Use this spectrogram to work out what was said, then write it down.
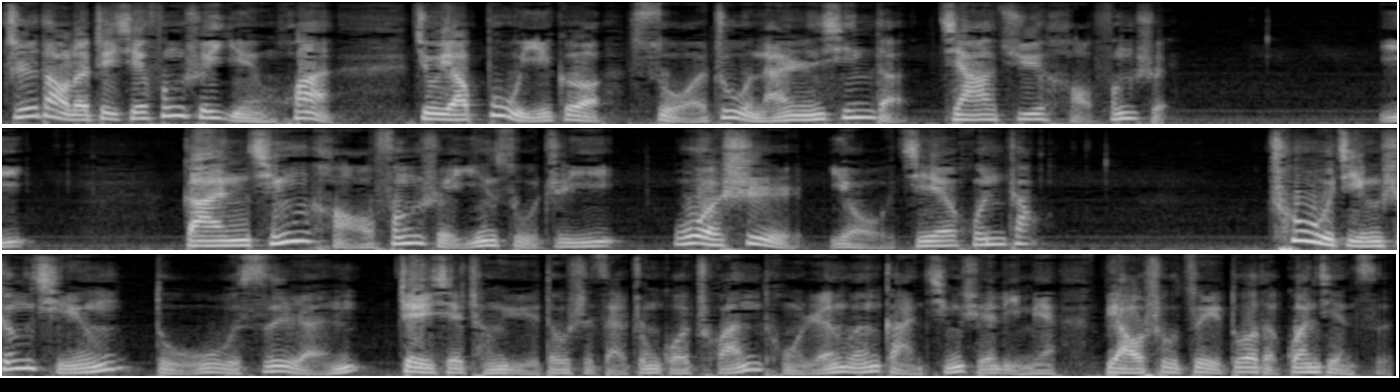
知道了这些风水隐患，就要布一个锁住男人心的家居好风水。一，感情好风水因素之一，卧室有结婚照。触景生情，睹物思人，这些成语都是在中国传统人文感情学里面表述最多的关键词。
